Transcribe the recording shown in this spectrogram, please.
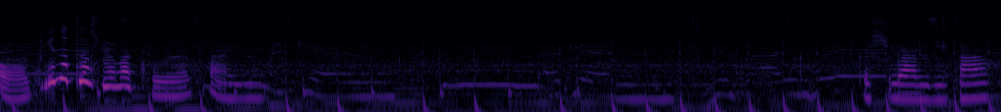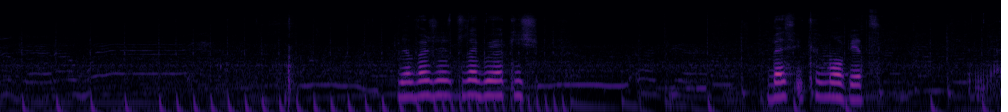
O, jedna plazmowa kula, fajnie. Jakoś mam VIPa. Miałem wrażenie, że tutaj był jakiś bezitemowiec. Nie.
